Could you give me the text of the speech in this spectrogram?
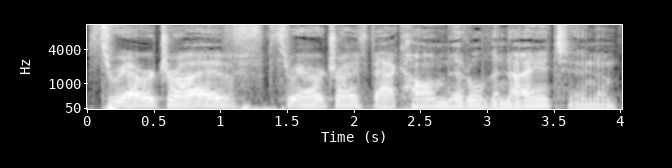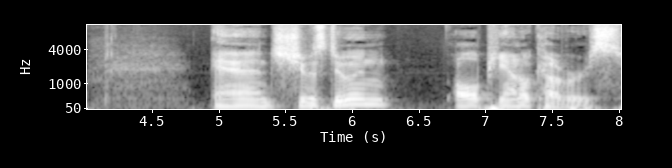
three hour drive, three hour drive back home, middle of the night, and um, and she was doing all piano covers,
